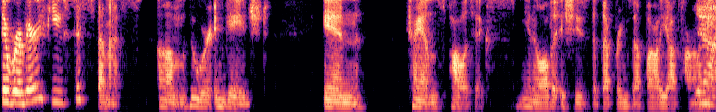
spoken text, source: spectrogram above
there were very few cis feminists um, who were engaged in trans politics you know all the issues that that brings up body autonomy. Yeah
